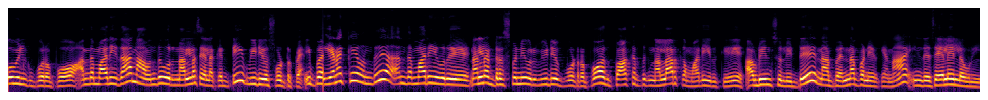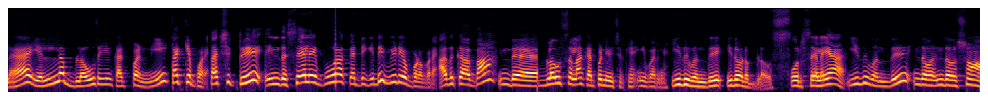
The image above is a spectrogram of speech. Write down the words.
கோவிலுக்கு போறப்போ அந்த மாதிரி தான் நான் வந்து ஒரு நல்ல சேலை கட்டி வீடியோஸ் போட்டிருப்பேன். இப்போ எனக்கே வந்து அந்த மாதிரி ஒரு நல்ல ட்ரெஸ் பண்ணி ஒரு வீடியோ போடுறப்போ அது பார்க்கறதுக்கு நல்லா இருக்க மாதிரி இருக்கு அப்படின்னு சொல்லிட்டு நான் இப்போ என்ன பண்ணியிருக்கேன்னா இந்த சேலையில உள்ள எல்லா பிளவுஸையும் கட் பண்ணி தைக்க போறேன். தச்சுட்டு இந்த சேலையை பூரா கட்டிக்கிட்டு வீடியோ போட போறேன். அதுக்காக தான் இந்த பிளவுஸ் எல்லாம் கட் பண்ணி வச்சிருக்கேன். இங்க பாருங்க. இது வந்து இதோட பிளவுஸ் ஒரு சேலையா? இது வந்து இந்த இந்த வருஷம்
